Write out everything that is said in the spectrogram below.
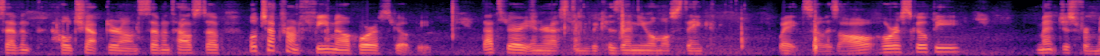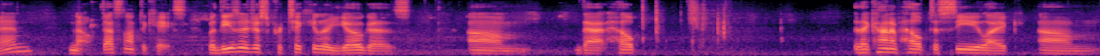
seventh whole chapter on seventh house stuff, whole chapter on female horoscopy. That's very interesting because then you almost think, wait, so is all horoscopy meant just for men? No, that's not the case. But these are just particular yogas um, that help, that kind of help to see like um,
